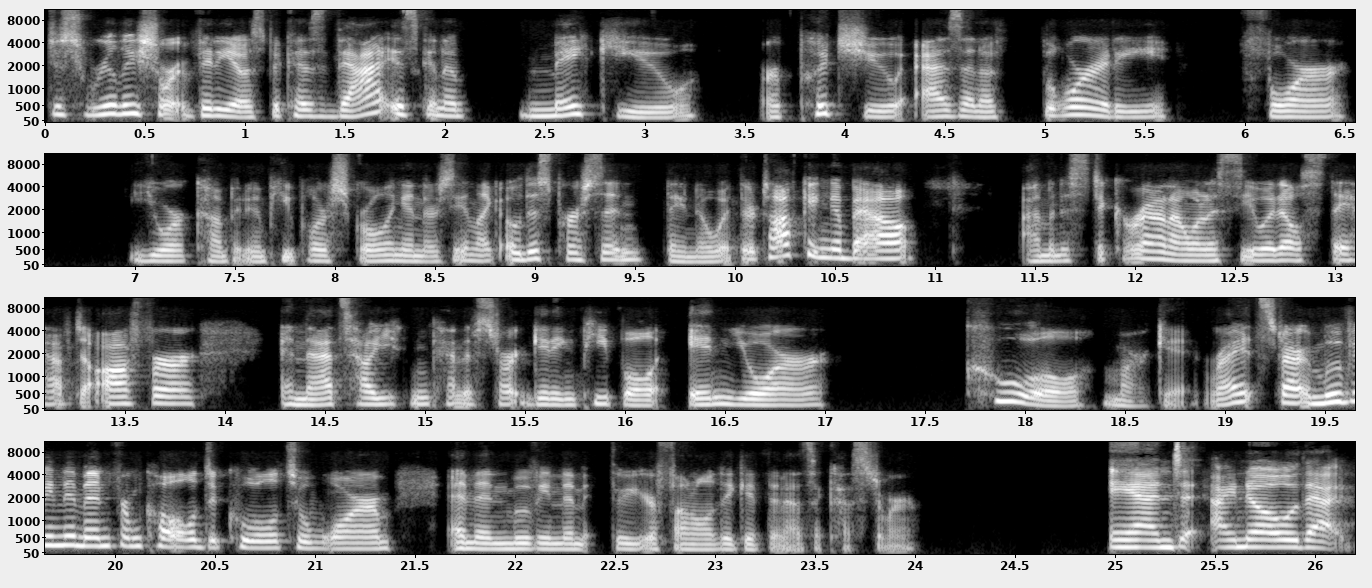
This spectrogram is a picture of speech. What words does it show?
Just really short videos because that is going to make you or put you as an authority for your company. And people are scrolling and they're seeing, like, oh, this person, they know what they're talking about. I'm going to stick around. I want to see what else they have to offer. And that's how you can kind of start getting people in your cool market, right? Start moving them in from cold to cool to warm, and then moving them through your funnel to get them as a customer. And I know that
